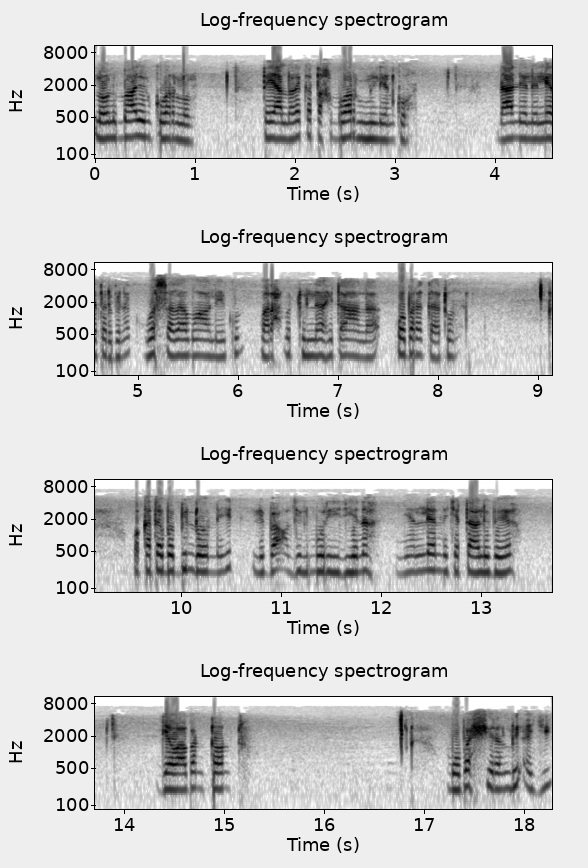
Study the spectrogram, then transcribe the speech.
loolu maa leen ko warlul te yàlla rek a tax ma warlul leen ko daaneele leetar bi nag wasalaamaaleykum wa rahmatullahi taala wa barakaatu wa kataba bindoon na it li baadil muridina ñeen lenn ca taalibe ya jawaaban tont mubashiran luy aji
